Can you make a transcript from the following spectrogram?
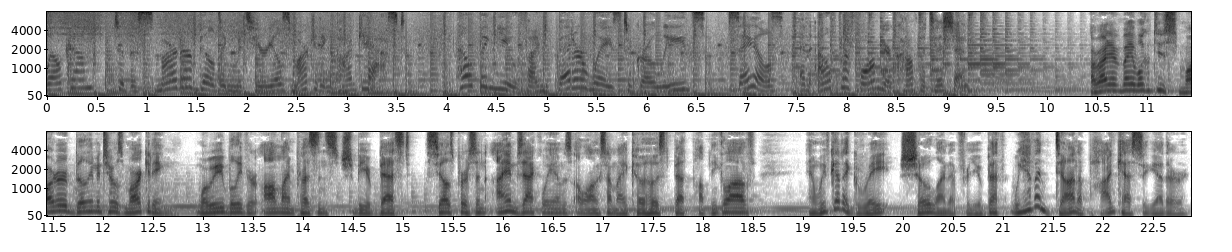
Welcome to the Smarter Building Materials Marketing Podcast, helping you find better ways to grow leads, sales, and outperform your competition. All right, everybody, welcome to Smarter Building Materials Marketing, where we believe your online presence should be your best salesperson. I am Zach Williams alongside my co host, Beth Popnikolov, and we've got a great show lined up for you. Beth, we haven't done a podcast together,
